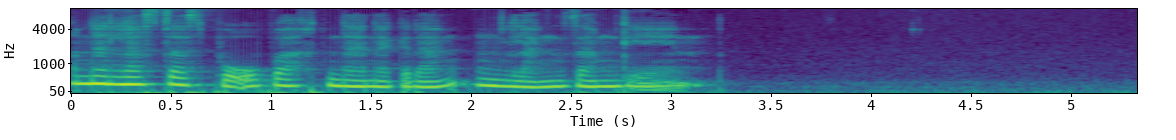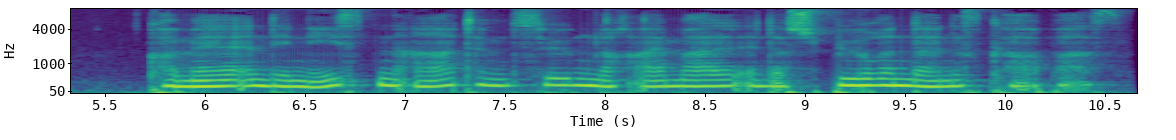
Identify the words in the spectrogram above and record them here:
Und dann lass das Beobachten deiner Gedanken langsam gehen. Komme in den nächsten Atemzügen noch einmal in das Spüren deines Körpers.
